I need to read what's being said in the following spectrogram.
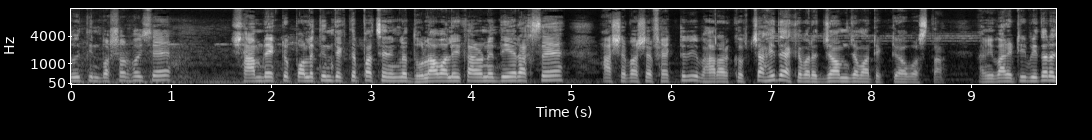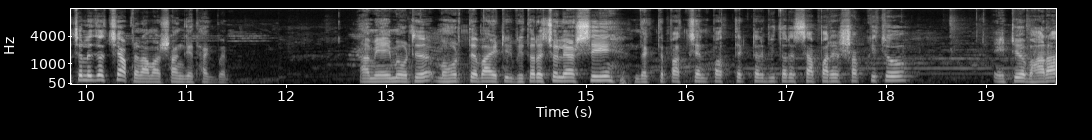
দুই তিন বছর হয়েছে সামনে একটু পলিথিন দেখতে পাচ্ছেন, এগুলো ধুলাবালির কারণে দিয়ে রাখছে। আশেপাশে ফ্যাক্টরি, ভাড়ার খুব চাহিদা, একেবারে জমজমাট একটি অবস্থা। আমি বাড়িটির ভিতরে চলে যাচ্ছি, আপনারা আমার সঙ্গে থাকবেন। আমি এই মুহূর্তে মুহূর্তে বাড়িটির ভিতরে চলে আসছি। দেখতে পাচ্ছেন প্রত্যেকটার ভিতরে সাপারের সব কিছু এইটিও ভাড়া,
